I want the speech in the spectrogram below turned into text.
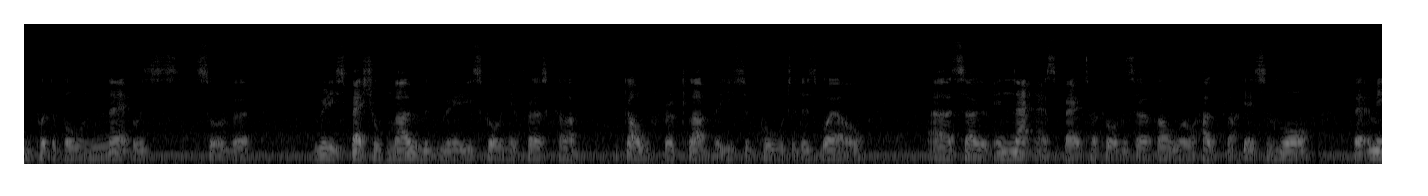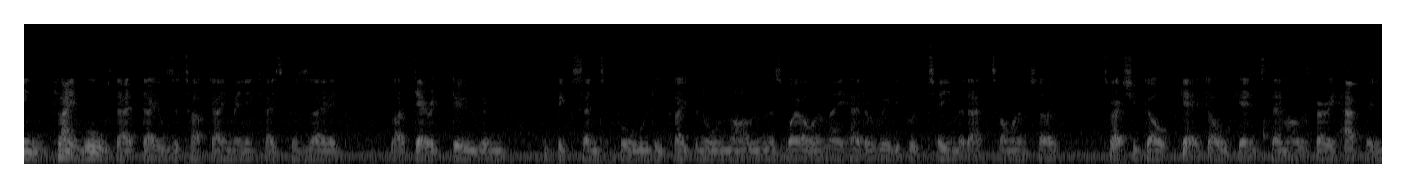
and put the ball in the net It was sort of a really special moment, really, scoring your first club goal for a club that you supported as well. Uh, so in that aspect, I thought to myself, oh well, hopefully I get some more. But I mean, playing Wolves that day was a tough game in any case because they had like Derek Dougan, the big centre forward who played for Northern Ireland as well, and they had a really good team at that time. So to actually go, get a goal against them, I was very happy.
